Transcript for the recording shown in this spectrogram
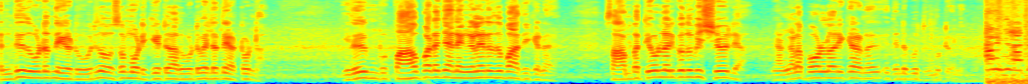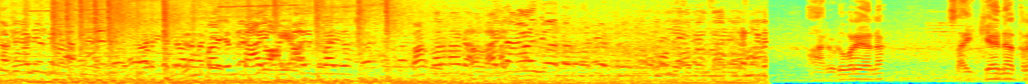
എന്ത് ഇതുകൊണ്ട് നേടും? ഒരു ദിവസം മുടക്കിയിട്ട് അതുകൊണ്ട് വല്ല നേട്ടമുണ്ടാ ഇത് പാവപ്പെട്ട ജനങ്ങളെയാണ് ഇത് ബാധിക്കണേ. സാമ്പത്തികമുള്ളവർക്കൊന്നും വിഷയമില്ല. ഞങ്ങളെപ്പോൾ ഉള്ളവർക്കാണ് ഇതിന്റെ ബുദ്ധിമുട്ടുകൾ ആരോട് പറയാനാ? സഹിക്കാൻ അത്ര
